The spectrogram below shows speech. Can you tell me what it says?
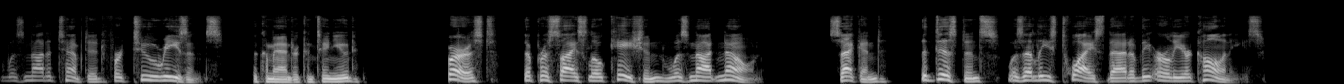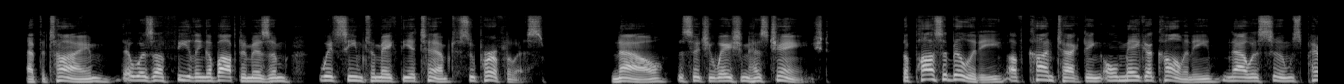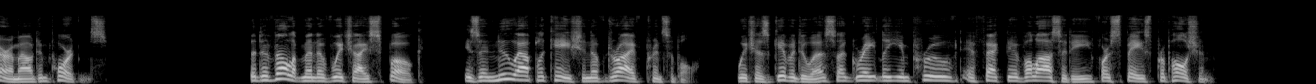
was not attempted for two reasons, the commander continued. First, the precise location was not known. Second, the distance was at least twice that of the earlier colonies. At the time, there was a feeling of optimism which seemed to make the attempt superfluous. Now, the situation has changed. The possibility of contacting Omega Colony now assumes paramount importance. The development of which I spoke is a new application of drive principle, which has given to us a greatly improved effective velocity for space propulsion.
